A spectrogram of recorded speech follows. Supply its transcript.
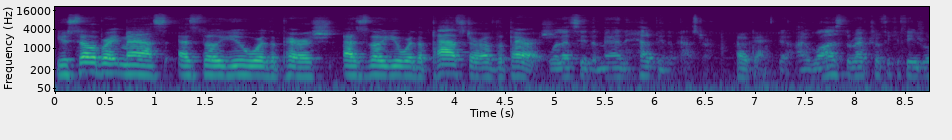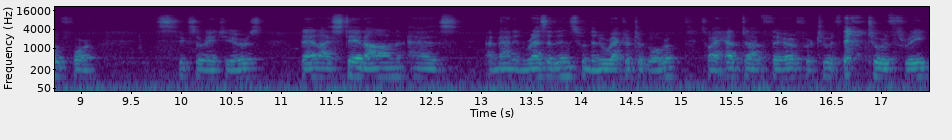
You celebrate Mass as though you were the parish, as though you were the pastor of the parish. well, let's see, the man helping the pastor. Okay. Yeah, I was the rector of the cathedral for six or eight years. Then I stayed on as a man in residence when the new rector took over. So I helped out there for two or, th- two or three.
